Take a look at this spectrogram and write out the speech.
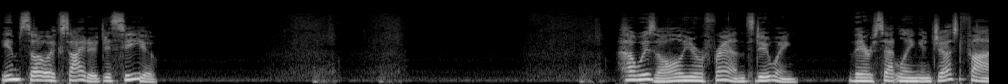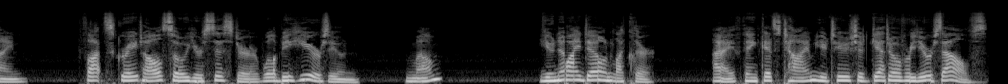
I'm so excited to see you. How is all your friends doing? They're settling in just fine. That's great also your sister will be here soon. Mom? You know I don't like her. I think it's time you two should get over yourselves.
